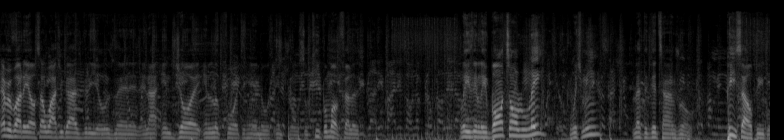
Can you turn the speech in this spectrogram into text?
everybody else, I watch you guys' videos, man, and, and I enjoy and look forward to hearing those intros. So keep them up, fellas. Lazy Le Bon Ton Roulette, which means let the good times roll. Peace out, people.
